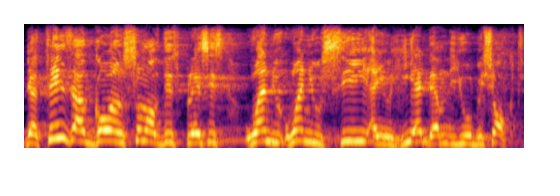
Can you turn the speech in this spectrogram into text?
The things that go on some of these places, when you, when you see and you hear them, you will be shocked.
